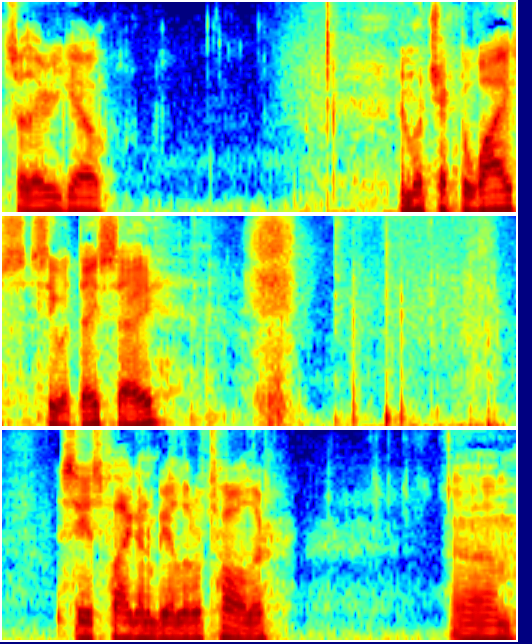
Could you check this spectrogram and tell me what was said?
So there you go. And we'll check the wife's, see what they say. See, it's probably going to be a little taller. Um,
